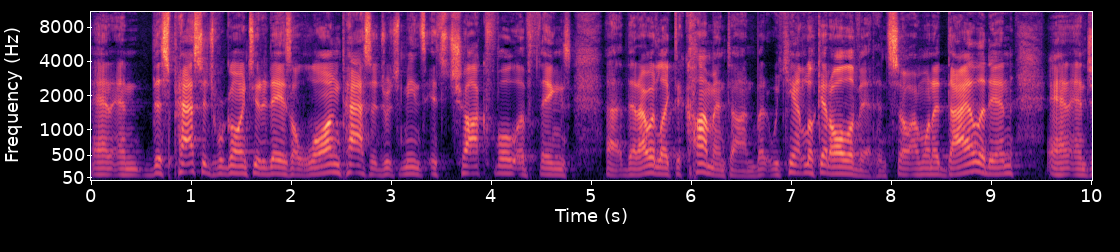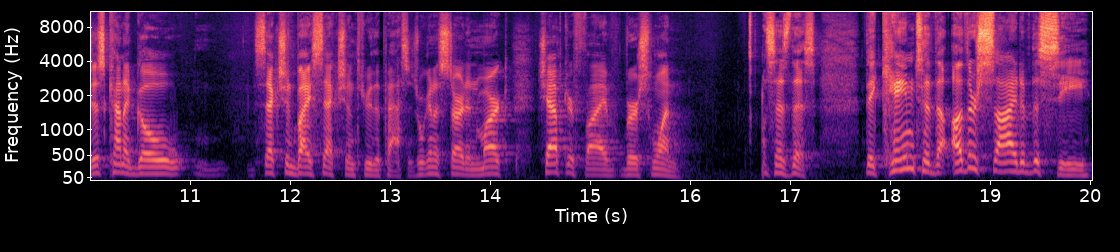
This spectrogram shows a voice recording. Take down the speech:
And, and this passage we're going to today is a long passage, which means it's chock full of things uh, that I would like to comment on, but we can't look at all of it. And so I want to dial it in and, and just kind of go section by section through the passage. We're going to start in Mark chapter 5, verse 1. It says this They came to the other side of the sea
